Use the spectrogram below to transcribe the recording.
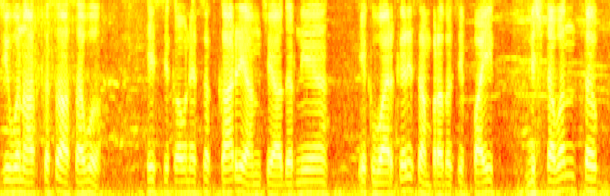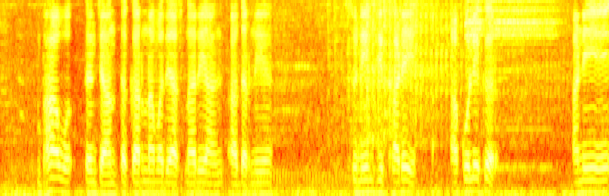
जीवन कसं असावं हे शिकवण्याचं कार्य आमचे आदरणीय एक वारकरी संप्रदायाचे पाईक निष्ठावंत भाव त्यांच्या अंतकरणामध्ये असणारे आ- आदरणीय सुनीलजी खाडे अकोलेकर आणि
